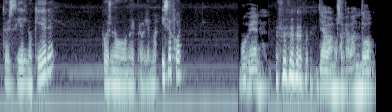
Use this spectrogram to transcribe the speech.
Entonces, si él no quiere, pues no, no hay problema. Y se fue. Muy bien. ya vamos acabando.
